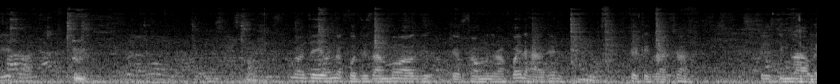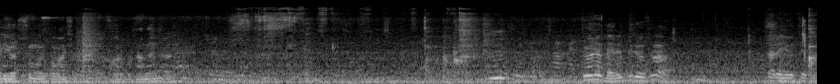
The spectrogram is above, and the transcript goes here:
म त योभन्दा खोज्नु चाम्पोङ अघि त्यो समुद्रमा पहिला खाएको थिएँ नि। त्यो ठिक लाग्छ त्यो तिमीलाई अब यो सुँगुरको मासु अर्को खाँदैन। त्यो चाहिँ धेरै पिरो छ। तर यो चाहिँ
